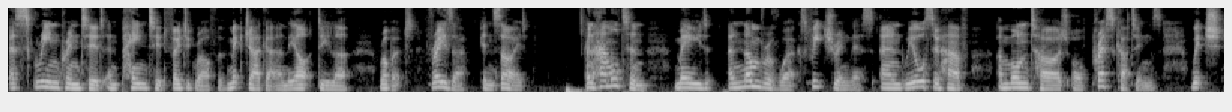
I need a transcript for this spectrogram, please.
a screen printed and painted photograph of Mick Jagger and the art dealer Robert Fraser inside. And Hamilton made a number of works featuring this, and we also have a montage of press cuttings which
